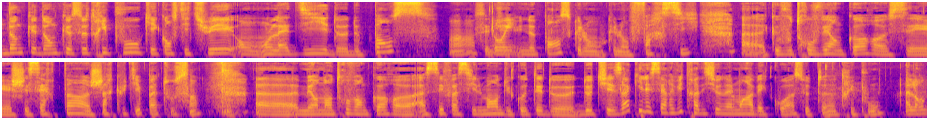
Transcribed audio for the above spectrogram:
donc, donc, ce tripou qui est constitué, on, on l'a dit, de, de panse. hein, c'est Oui. une, une panse que l'on que l'on farcit, euh, que vous trouvez encore euh, c'est chez certains charcutiers, pas tous, hein. Euh, mais on en trouve encore assez facilement du côté de, de Thiézac. Il est servi traditionnellement avec quoi ce tripou? Alors,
